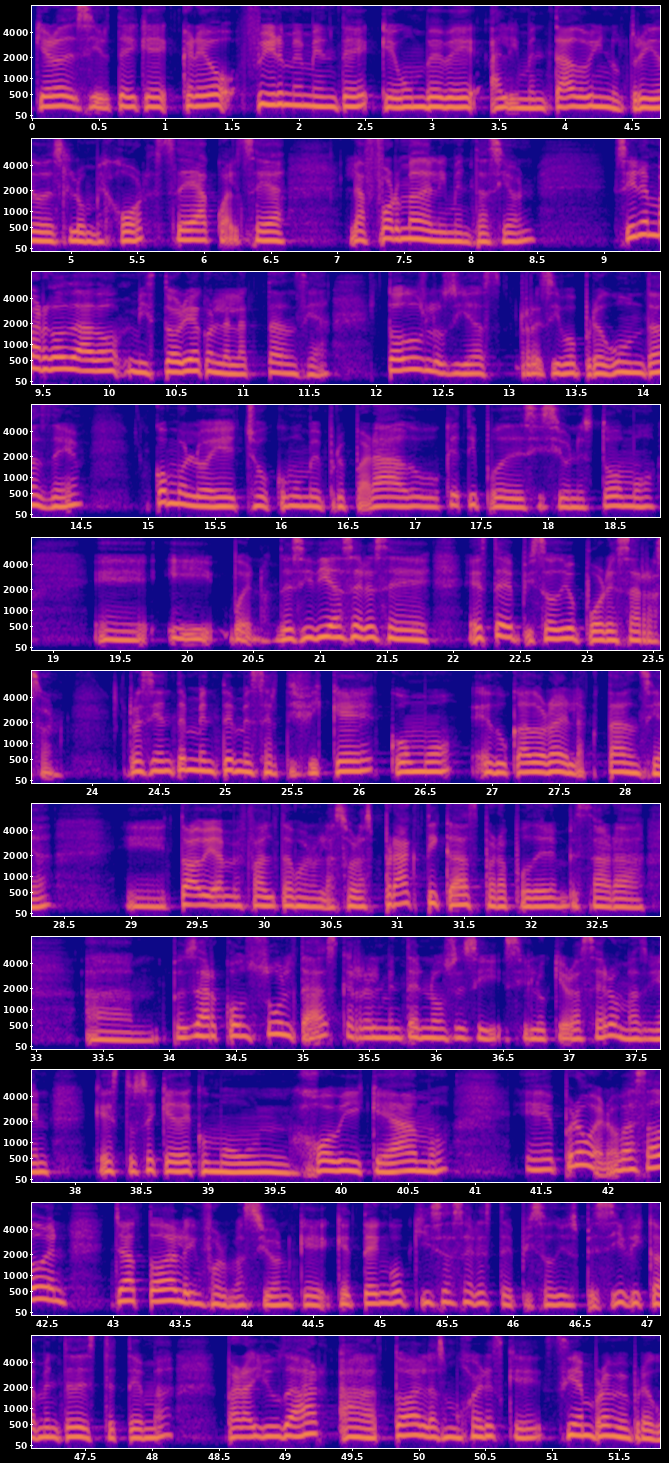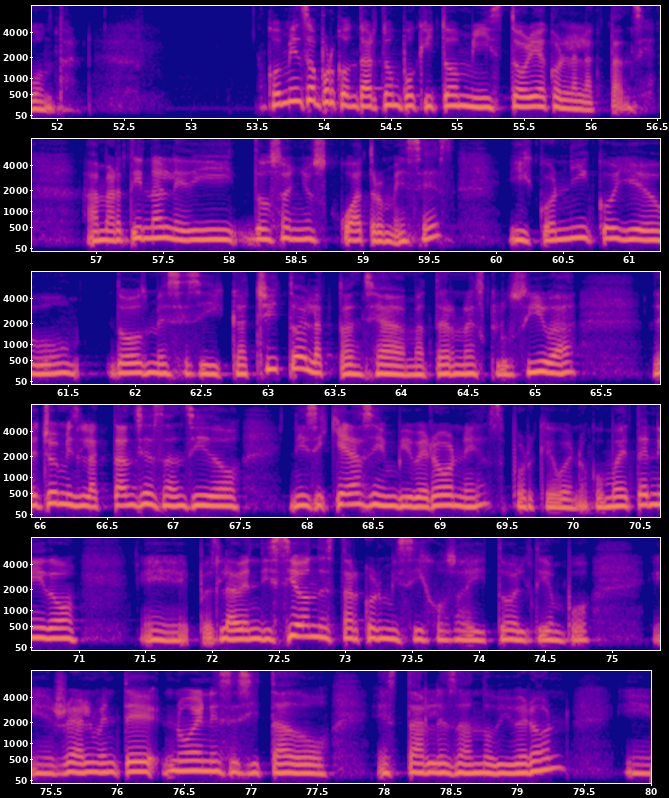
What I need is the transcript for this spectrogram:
quiero decirte que creo firmemente que un bebé alimentado y nutrido es lo mejor, sea cual sea la forma de alimentación. Sin embargo, dado mi historia con la lactancia, todos los días recibo preguntas de cómo lo he hecho, cómo me he preparado, qué tipo de decisiones tomo. Eh, y bueno, decidí hacer ese, este episodio por esa razón. Recientemente me certifiqué como educadora de lactancia todavía me faltan bueno, las horas prácticas para poder empezar a, pues, dar consultas, que realmente no sé si, si lo quiero hacer o más bien que esto se quede como un hobby que amo. Eh, pero bueno, basado en ya toda la información que, que, tengo, quise hacer este episodio específicamente de este tema para ayudar a todas las mujeres que siempre me preguntan. Comienzo por contarte un poquito mi historia con la lactancia. A Martina le di dos años, cuatro meses y con Nico llevo dos meses y cachito de lactancia materna exclusiva. De hecho, mis lactancias han sido ni siquiera sin biberones, porque bueno, como he tenido eh, pues la bendición de estar con mis hijos ahí todo el tiempo, eh, realmente no he necesitado estarles dando biberón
